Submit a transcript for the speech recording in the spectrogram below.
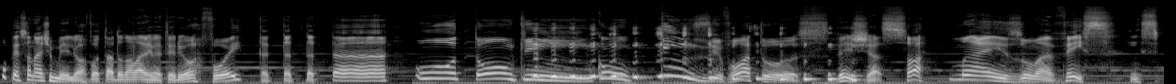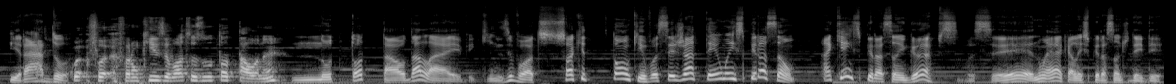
O personagem melhor votado na live anterior foi. Tá, tá, tá, tá, o Tonkin, com 15 votos. Veja só. Mais uma vez, inspirado. For, foram 15 votos no total, né? No total da live, 15 votos. Só que, Tonkin, você já tem uma inspiração. Aqui a inspiração em GURPS, você não é aquela inspiração de D&D.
